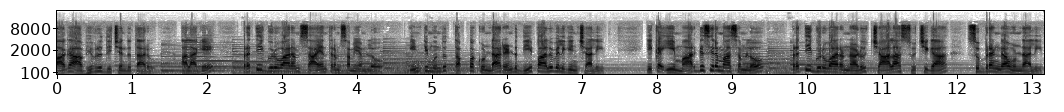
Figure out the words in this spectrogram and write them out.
బాగా అభివృద్ధి చెందుతారు. అలాగే ప్రతి గురువారం సాయంత్రం సమయంలో ఇంటి ముందు తప్పకుండా రెండు దీపాలు వెలిగించాలి. ఇక ఈ మార్గశిర మాసంలో ప్రతి గురువారం నాడు చాలా శుచిగా శుభ్రంగా ఉండాలి.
